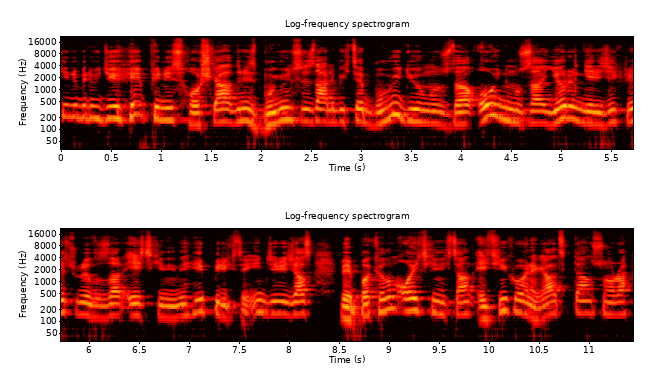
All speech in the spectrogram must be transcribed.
Yepyeni bir videoya hepiniz hoş geldiniz. Bugün sizlerle birlikte bu videomuzda oyunumuza yarın gelecek Retro Yıldızlar etkinliğini hep birlikte inceleyeceğiz. Ve bakalım o etkinlikten etkinlik oyuna geldikten sonra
